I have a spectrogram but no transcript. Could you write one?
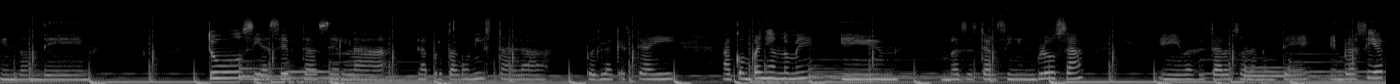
en donde tú si aceptas ser la, protagonista, la, pues la que esté ahí acompañándome, em, vas a estar sin blusa, eh, vas a estar solamente en brasier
